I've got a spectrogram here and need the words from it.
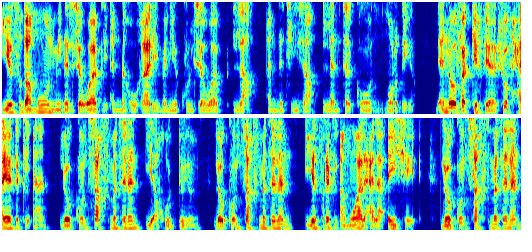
يصدمون من الجواب لأنه غالبا يكون الجواب لا النتيجة لن تكون مرضية. لأنه فكر فيها شوف حياتك الآن. لو كنت شخص مثلا يأخذ ديون لو كنت شخص مثلا يصرف الأموال على أي شيء لو كنت شخص مثلا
